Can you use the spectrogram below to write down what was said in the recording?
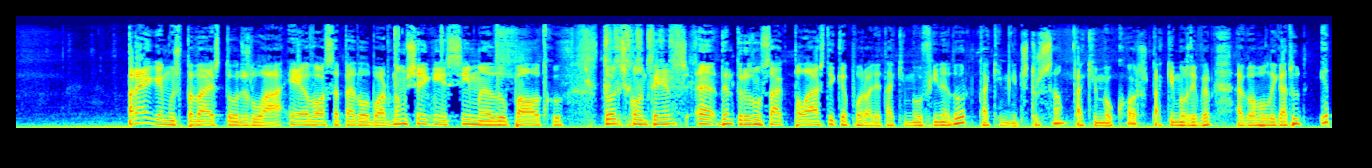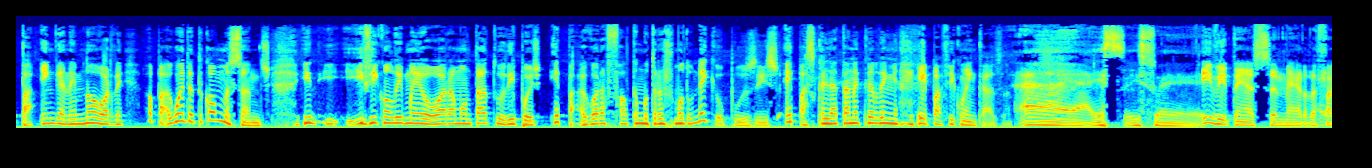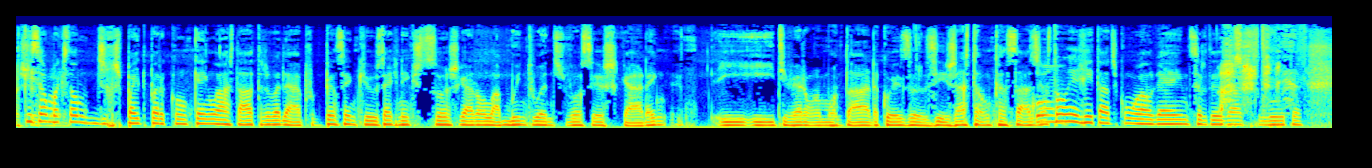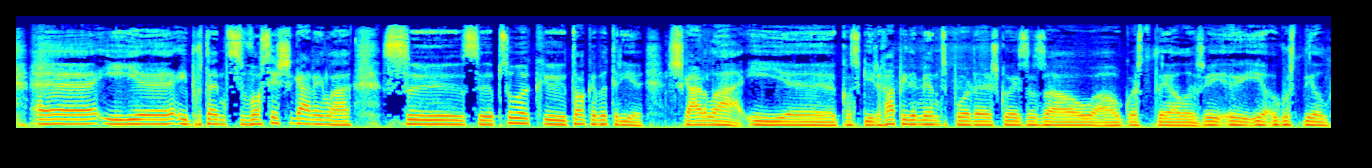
preguem-me os pedais todos lá, é a vossa pedalboard. Não me cheguem em cima do palco, todos contentes, uh, dentro de um saco de plástico, a pôr: olha, está aqui o meu afinador, está aqui a minha distorção, está aqui o meu coro, está aqui o meu reverb, agora vou ligar tudo. Epá, enganei-me na ordem. Opa, aguenta-te como maçantes. E, e, e, ficam ali meia hora a montar tudo. E depois, epá, agora falta-me o transformador. Onde é que eu pus isso? Epá, se calhar está na carrinha. Epá, ficou em casa. Ah, é, isso, isso é. Evitem essa merda, faz é, Isso é uma questão de desrespeito para com quem lá está a trabalhar, porque pensem que os técnicos de som chegaram lá muito antes de vocês chegarem e, e tiveram a montar coisas e já estão cansados, Como? já estão irritados com alguém, de certeza absoluta. uh, e, uh, e portanto, se vocês chegarem lá, se, se a pessoa que toca a bateria chegar lá e uh, conseguir rapidamente pôr as coisas ao, ao gosto delas e, e ao gosto dele,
